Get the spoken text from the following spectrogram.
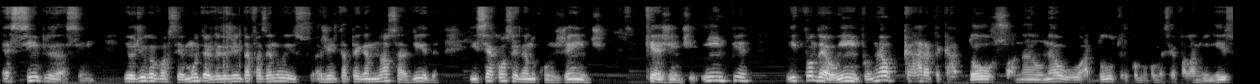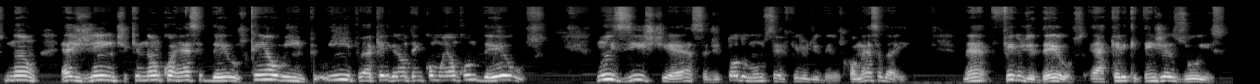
É simples assim. E eu digo a você, muitas vezes a gente está fazendo isso. A gente está pegando nossa vida e se aconselhando com gente que é gente ímpia. E quando é o ímpio, não é o cara pecador só, não, não é o adulto, como eu comecei a falar no início. Não, é gente que não conhece Deus. Quem é o ímpio? O ímpio é aquele que não tem comunhão com Deus. Não existe essa de todo mundo ser filho de Deus. Começa daí. Né? Filho de Deus é aquele que tem Jesus.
